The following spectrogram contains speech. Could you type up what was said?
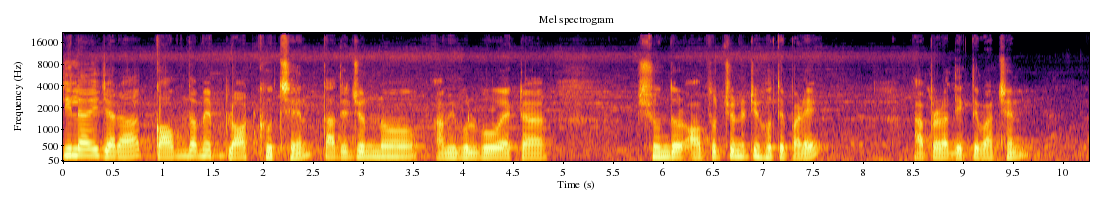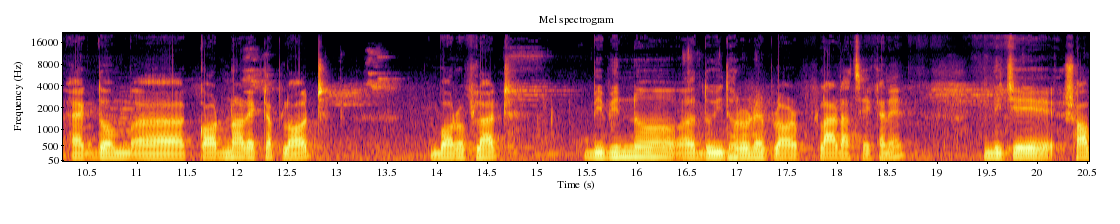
শিলায় যারা কম দামে প্লট খুঁজছেন, তাদের জন্য আমি বলব একটা সুন্দর অপরচুনিটি হতে পারে। আপনারা দেখতে পাচ্ছেন, একদম কর্নার একটা প্লট বড় ফ্ল্যাট বিভিন্ন দুই ধরনের প্লট ফ্ল্যাট আছে এখানে। নিচে সব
